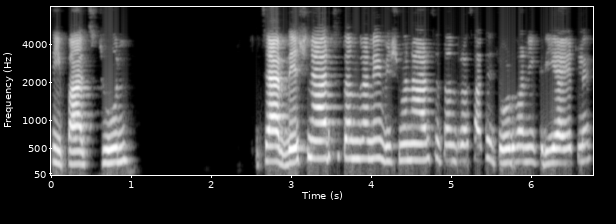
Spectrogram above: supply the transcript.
સી, પાંચ, જૂન. ચાર, દેશના અર્થતંત્રને વિશ્વના અર્થતંત્ર સાથે જોડવાની ક્રિયા એટલે?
